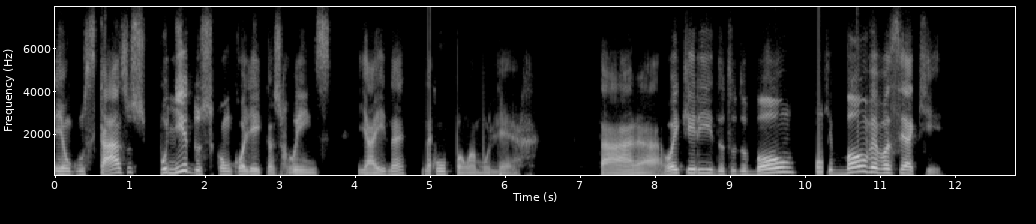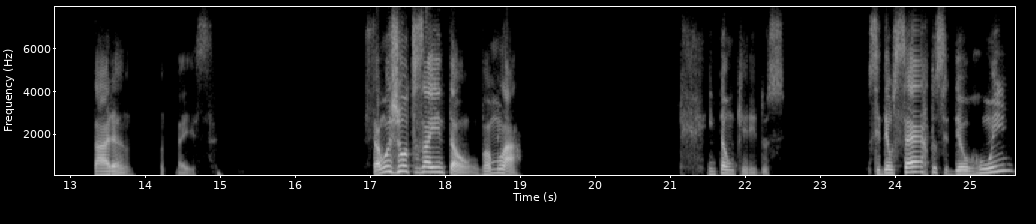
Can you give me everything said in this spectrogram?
em alguns casos, punidos com colheitas ruins. E aí, né, culpam a mulher. Tara, oi querido, tudo bom? Que bom ver você aqui. Taran. É isso. Estamos juntos aí então. Vamos lá. Então, queridos, se deu certo, se deu ruim,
